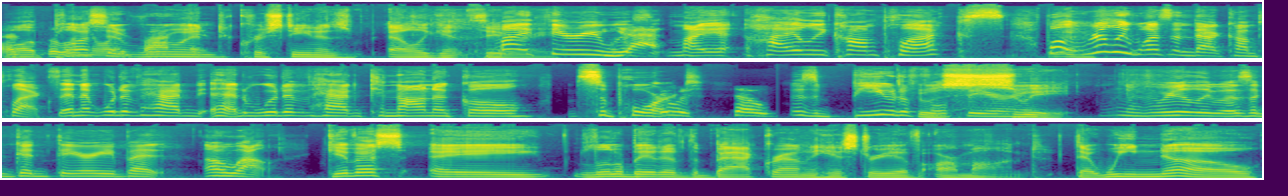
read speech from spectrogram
I'm well, plus it annoyed by ruined Christina's elegant theory. My theory was Yes. my highly complex. Well, it really wasn't that complex, and it would have had, had would have had canonical support. It was so It was a beautiful It was theory. sweet. It really was a good theory, but oh well. Give us a little bit of the background and history of Armand that we know.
